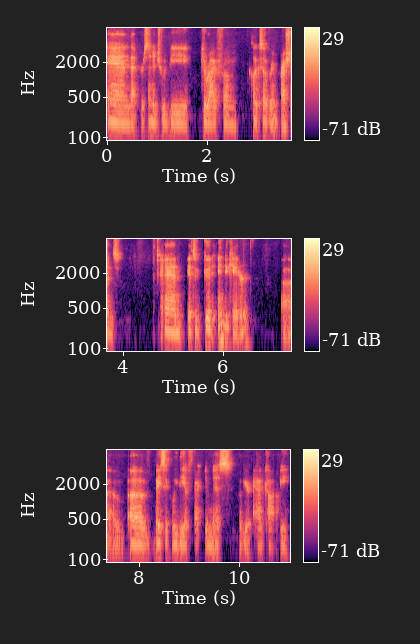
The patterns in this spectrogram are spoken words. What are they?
and that percentage would be derived from clicks over impressions. And it's a good indicator uh, of basically the effectiveness of your ad copy.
